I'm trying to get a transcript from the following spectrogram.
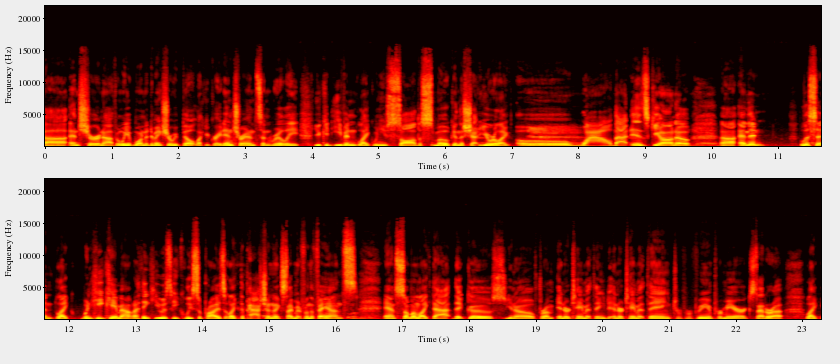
Uh, and sure enough, and we wanted to make sure we built like a great entrance, and really, you could even like when you saw the smoke and the shadow, you were like, oh, yeah. wow, that is Keanu. Uh, and then listen, like when he came out, I think he was equally surprised at like the passion and excitement from the fans. And someone like that that goes, you know, from entertainment thing to entertainment thing to premiere, premiere etc. Like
